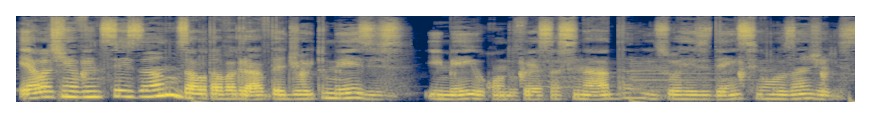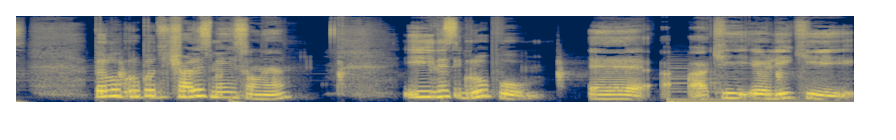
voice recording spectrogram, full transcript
Ela tinha 26 anos, ela estava grávida de 8 meses e meio quando foi assassinada em sua residência em Los Angeles pelo grupo de Charles Manson, né? E nesse grupo, é, aqui eu li que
